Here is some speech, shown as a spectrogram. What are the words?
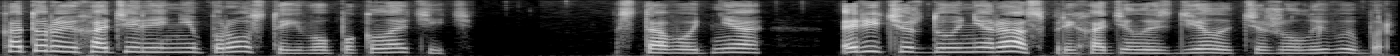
которые хотели не просто его поколотить. С того дня Ричарду не раз приходилось делать тяжелый выбор.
